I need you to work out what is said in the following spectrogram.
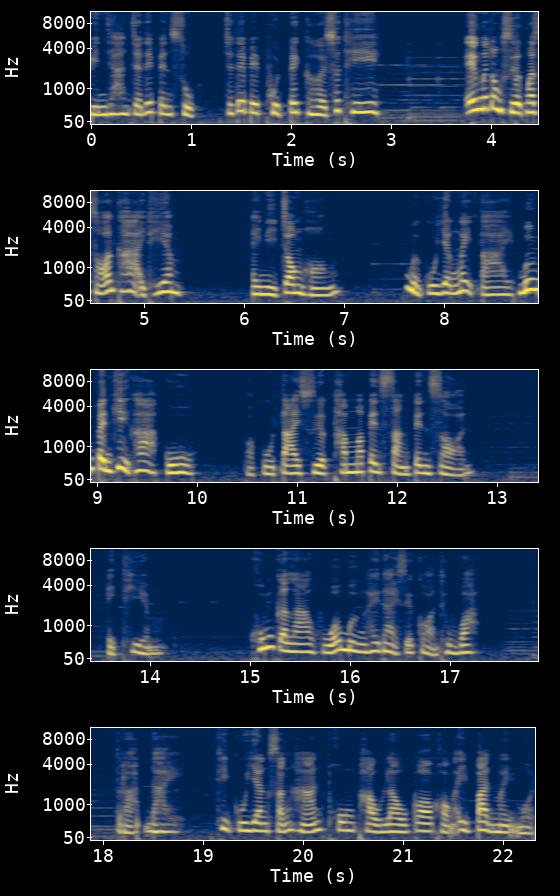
วิญญาณจะได้เป็นสุข จะได้ไปผุดไปเกิดสักที เองไม่ต้องเสือกมาสอนข้าไอเทียม ไอ้นี่จ้องหอง เมื่อกูยังไม่ตาย มึงเป็นขี้ข้ากู พอกูตายเสือกทำมาเป็นสั่งเป็นสอน ไอเทียม คุ้มกะลาหัวมึงให้ได้เสียก่อนเถอะวะ ตราบใดที่กูยังสังหารพงเผ่าเหล่ากอของไอ้ปั้นไม่หมด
